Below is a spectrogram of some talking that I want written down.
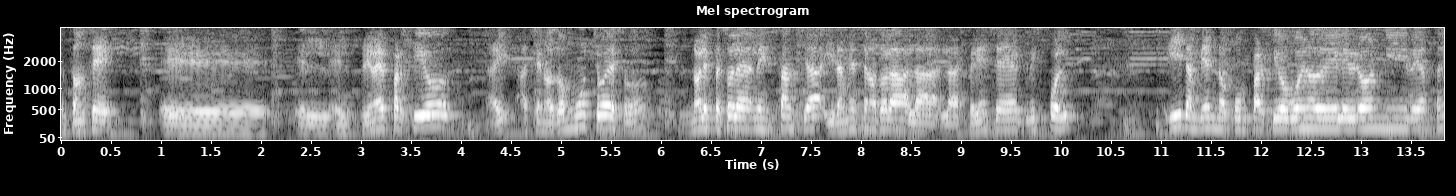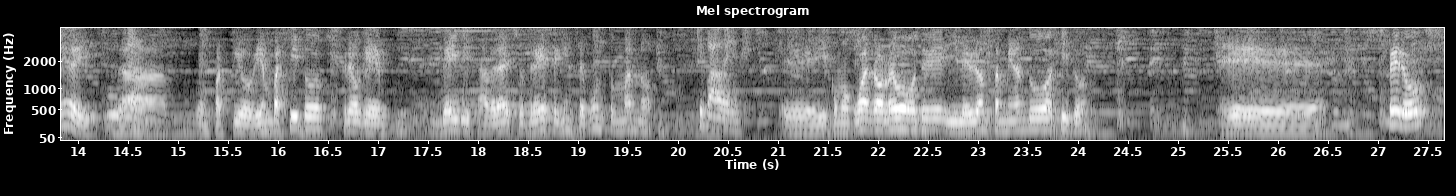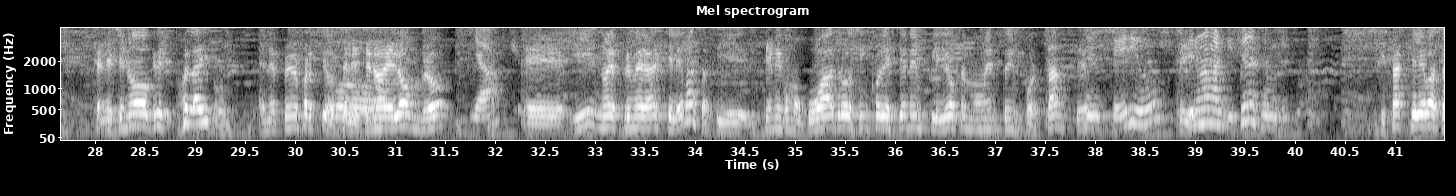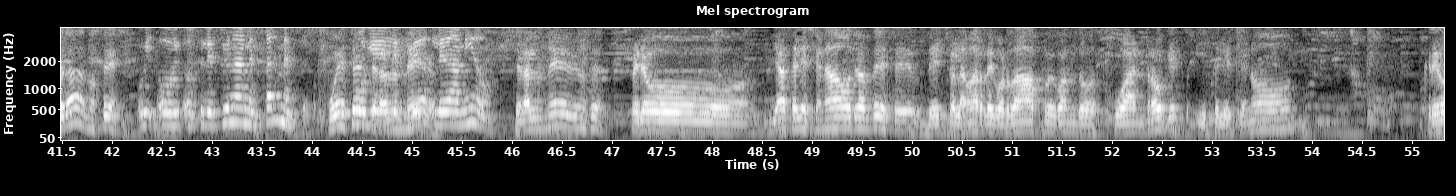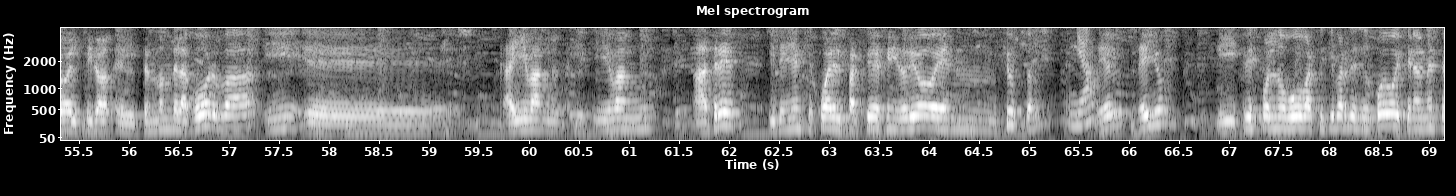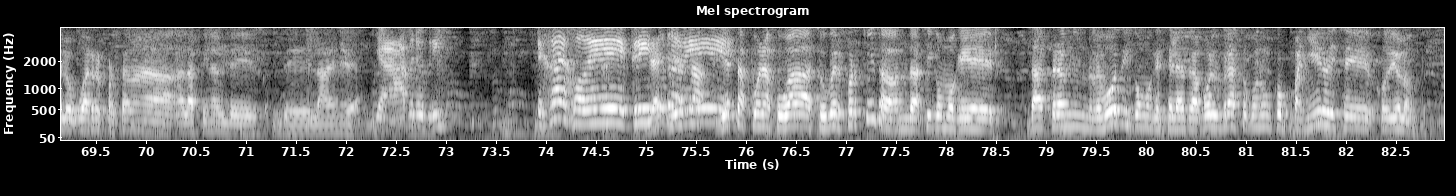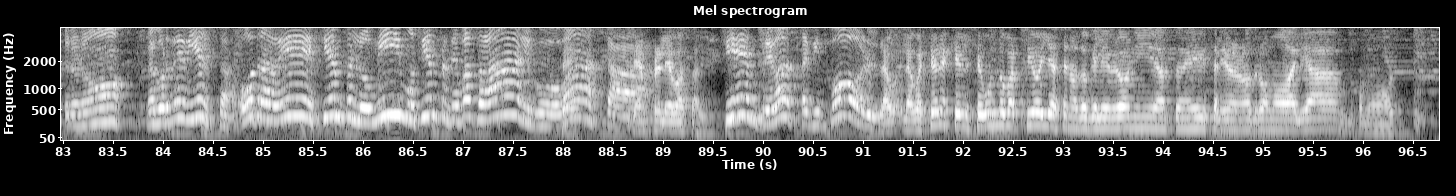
Entonces, eh, el, el primer partido, ahí se notó mucho eso. No les pesó la, la instancia y también se notó la, la- la experiencia de Chris Paul. Y también no fue un partido bueno de LeBron ni de Anthony Davis. O sea, un partido bien bajito. Creo que Davis habrá hecho 13, 15 puntos más, ¿no? Qué padre. Eh, y como cuatro rebotes y LeBron también anduvo bajito. Eh, pero se lesionó Chris Paul ahí po, en el primer partido, se Oh. lesionó el hombro Ya. eh, y no es primera vez que le pasa, si tiene como cuatro o cinco lesiones en playoff en momentos ¿En importantes. serio? Sí. Tiene una maldición ese hombre. Quizás qué le pasará, no sé, O, o- o se lesiona mentalmente. Puede ser, será los le- nervios. le da miedo. será los nervios, no sé, pero ya se ha lesionado otras veces, de hecho la más recordada fue cuando jugaba en Rockets y se lesionó creó el tirón, el tendón de la corva y eh, ahí iban, iban a tres y tenían que jugar el partido definitorio en Houston, ¿Ya? él, ellos, y Chris Paul no pudo participar de ese juego y finalmente los Warriors pasaron a, a la final de, de la NBA. Ya, pero Chris. Deja de joder, Chris, Y, y otra esta, vez. y esta fue una jugada súper fortuita, donde así como que estaba esperando un rebote y como que se le atrapó el brazo con un compañero y se jodió el hombro. Pero no, me acordé de Bielsa. Otra vez, siempre lo mismo, siempre te pasa algo. Sí, basta. Siempre le pasa algo. Siempre, basta, Chris Paul. La, la cuestión es que en el segundo partido ya se notó que LeBron y Anthony Davis salieron en otra modalidad, como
